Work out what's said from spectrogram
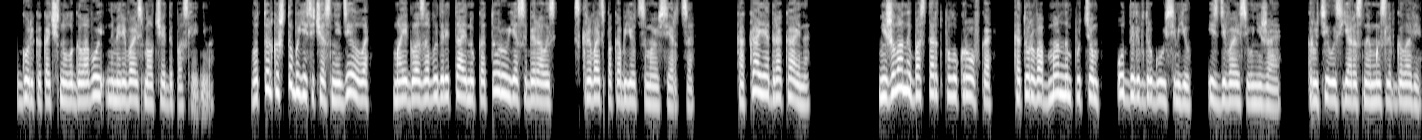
— горько качнула головой, намереваясь молчать до последнего. Вот только что бы я сейчас не делала, мои глаза выдали тайну, которую я собиралась скрывать, пока бьется мое сердце. Какая дракайна? Нежеланный бастард-полукровка, которого обманным путем отдали в другую семью, издеваясь и унижая. Крутилась яростная мысль в голове.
